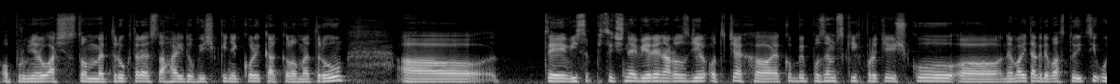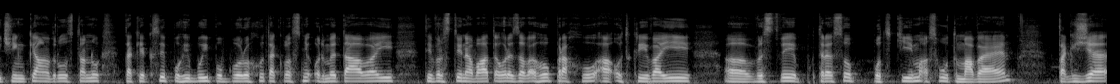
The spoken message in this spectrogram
o průměru až 100 metrů, které stahají do výšky několika kilometrů ty písečné víry na rozdíl od těch uh, jakoby pozemských protějšků uh, nemají tak devastující účinky a na druhou stranu, tak jak si pohybují po povrchu, tak vlastně odmetávají ty vrstvy navátého rezavého prachu a odkrývají uh, vrstvy, které jsou pod tím a jsou tmavé. Takže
